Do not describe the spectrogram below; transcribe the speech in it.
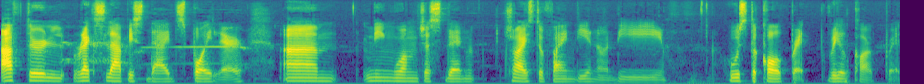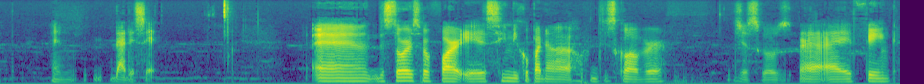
after Rex Lapis died spoiler um Ningwang just then tries to find you know the who's the culprit real culprit and that is it and the story so far is hindi ko pa na discover just goes uh, I think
